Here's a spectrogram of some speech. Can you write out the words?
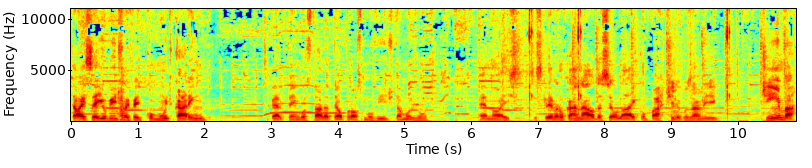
Então é isso aí, o vídeo foi feito com muito carinho. Espero que tenham gostado. Até o próximo vídeo. Tamo junto. É nóis. Se inscreva no canal, dá seu like, compartilha com os amigos. Timba!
